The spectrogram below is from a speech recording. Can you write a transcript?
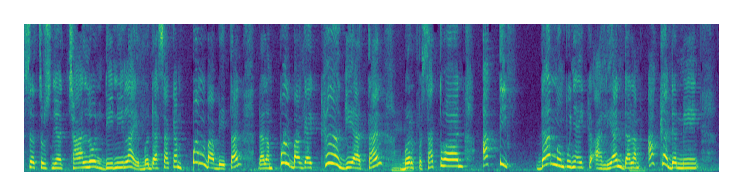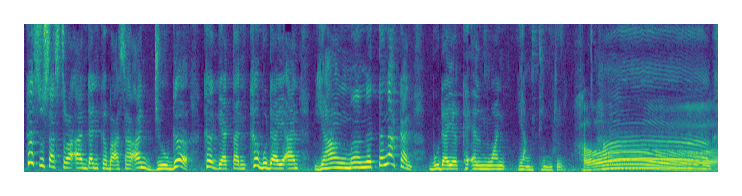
Seterusnya, calon dinilai berdasarkan pembabitan dalam pelbagai kegiatan berpersatuan, aktif dan mempunyai keahlian dalam akademik, kesusastraan dan kebahasaan juga kegiatan kebudayaan yang mengetengahkan budaya keilmuan yang tinggi. Oh. Ha.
